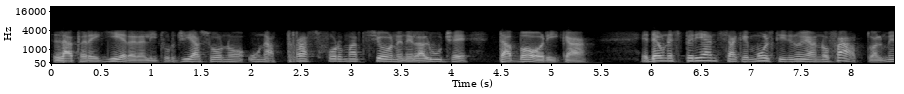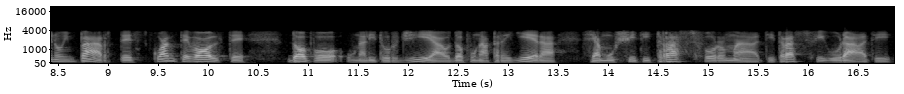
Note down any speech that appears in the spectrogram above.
La preghiera e la liturgia sono una trasformazione nella luce taborica ed è un'esperienza che molti di noi hanno fatto, almeno in parte. Quante volte dopo una liturgia o dopo una preghiera siamo usciti trasformati, trasfigurati?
